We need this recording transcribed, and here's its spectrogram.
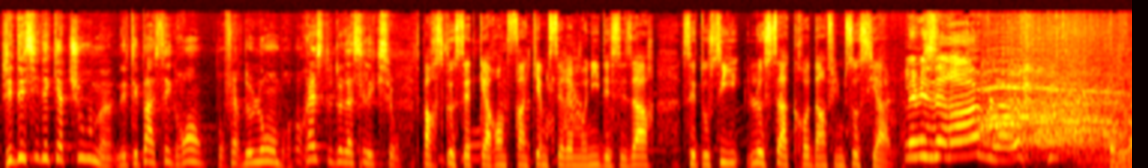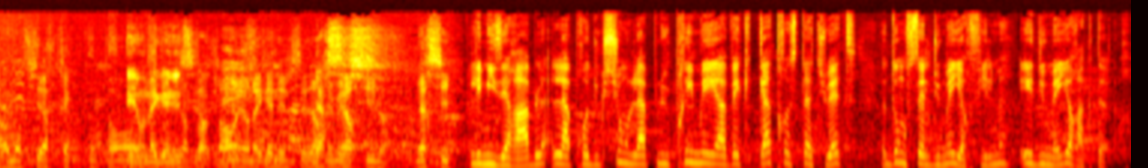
J'ai décidé qu'Hatchoum n'était pas assez grand pour faire de l'ombre au reste de la sélection. Parce que cette 45e cérémonie des Césars, c'est aussi le sacre d'un film social. Les Misérables On est vraiment fiers, très contents. Et on a gagné le César du meilleur Et on a gagné le César du meilleur film. Merci. Les Misérables, la production la plus primée avec quatre statuettes, dont celle du meilleur film et du meilleur acteur.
